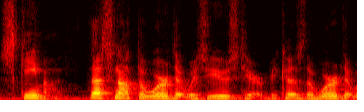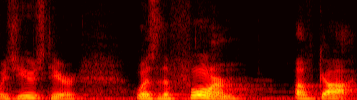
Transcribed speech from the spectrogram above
schema. That's not the word that was used here because the word that was used here was the form of God.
